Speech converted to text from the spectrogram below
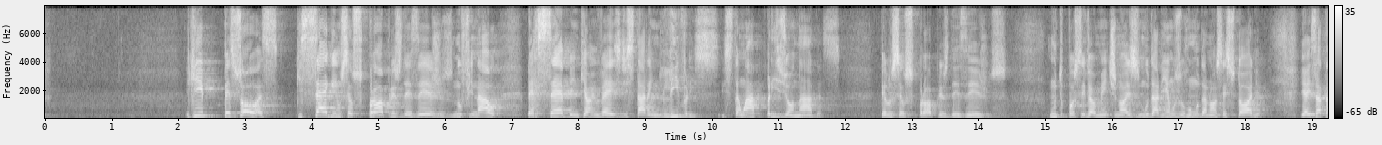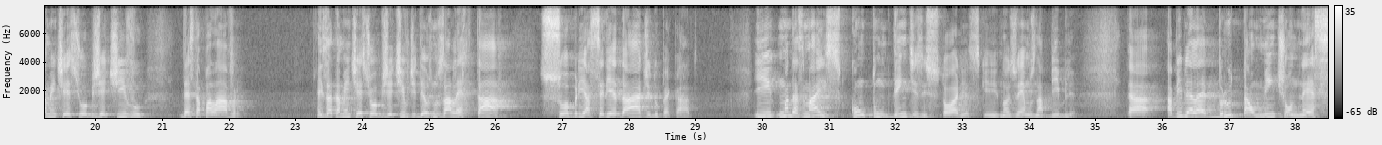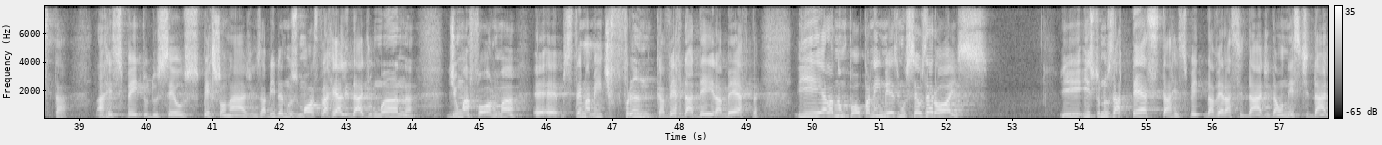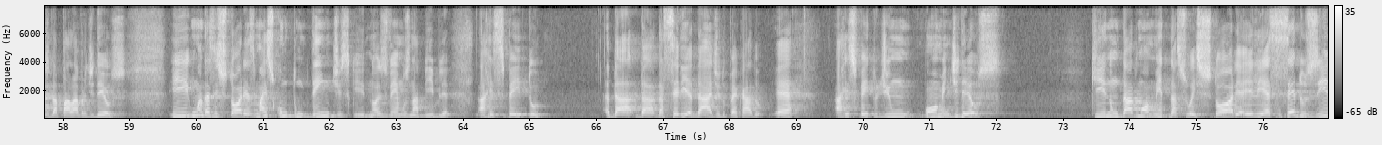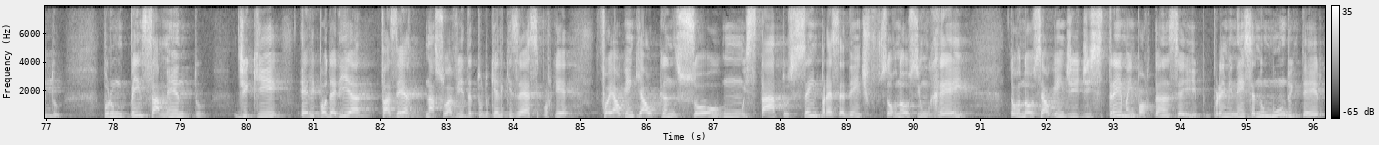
E que pessoas que seguem os seus próprios desejos, no final, percebem que, ao invés de estarem livres, estão aprisionadas pelos seus próprios desejos. Muito possivelmente nós mudaríamos o rumo da nossa história. E é exatamente esse o objetivo desta palavra. É exatamente esse o objetivo de Deus nos alertar sobre a seriedade do pecado. E uma das mais contundentes histórias que nós vemos na Bíblia, a, Bíblia ela é brutalmente honesta a respeito dos seus personagens. A Bíblia nos mostra a realidade humana de uma forma é, é, extremamente franca, verdadeira, aberta. E ela não poupa nem mesmo os seus heróis. E isso nos atesta a respeito da veracidade, da honestidade da palavra de Deus. E uma das histórias mais contundentes que nós vemos na Bíblia a respeito da, da, da seriedade do pecado é a respeito de um homem de Deus, que num dado momento da sua história, ele é seduzido por um pensamento de que ele poderia fazer na sua vida tudo o que ele quisesse, porque foi alguém que alcançou um status sem precedente, tornou-se um rei, tornou-se alguém de, de, extrema importância e preeminência no mundo inteiro.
